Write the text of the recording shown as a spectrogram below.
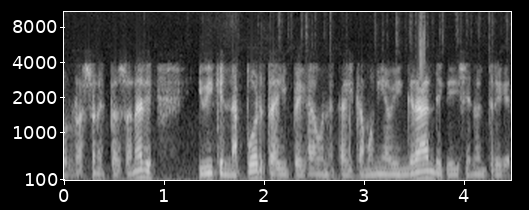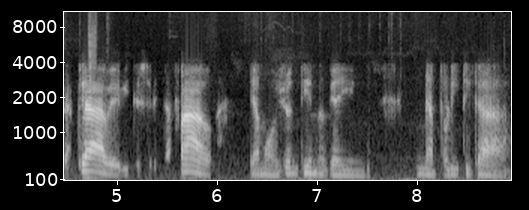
por razones personales y vi que en la puerta ahí pegaba una calcamonía bien grande que dice no entregue las claves, viste ser estafado. Digamos, yo entiendo que hay una política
